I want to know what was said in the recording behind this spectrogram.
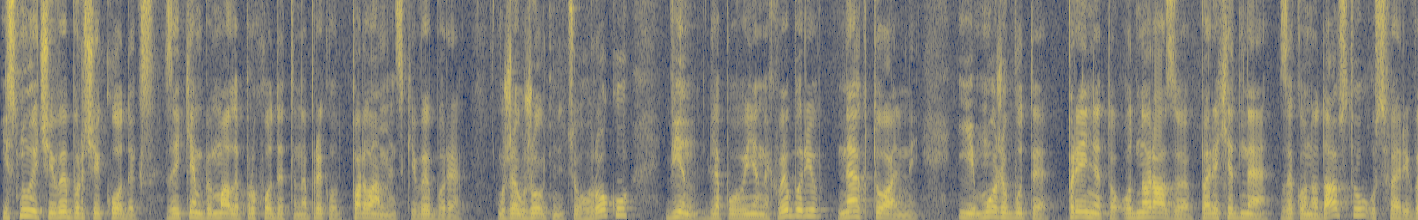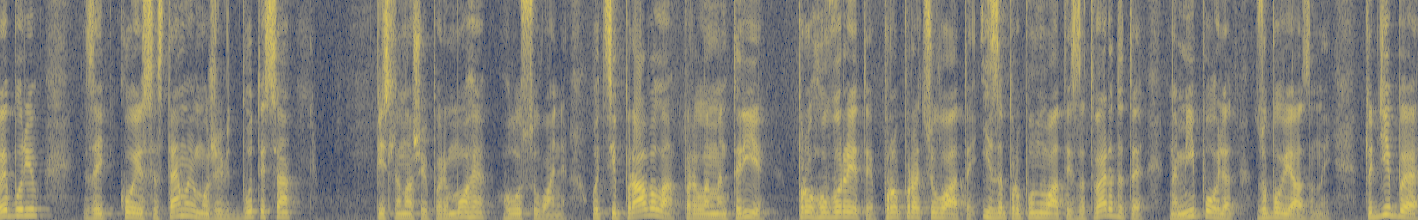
існуючий виборчий кодекс, за яким би мали проходити, наприклад, парламентські вибори уже в жовтні цього року, він для повоєнних виборів не актуальний і може бути прийнято одноразове перехідне законодавство у сфері виборів, за якою системою може відбутися після нашої перемоги голосування. Оці правила парламентарі проговорити, пропрацювати і запропонувати і затвердити, на мій погляд, зобов'язаний. Тоді би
